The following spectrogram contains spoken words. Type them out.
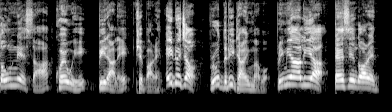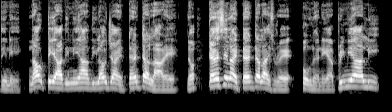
3နှစ်စာခွဲဝေပေးတာလည်းဖြစ်ပါတယ်အဲ့အတွက်ကြောင့်ဘရိုသတိထားမိမှာပေါ့ Premier League ကတန်းဆင်းသွားတဲ့အသင်းတွေနောက်100ဒီ200ဒီလောက်ကျရင်တန်းတက်လာတယ်နော်တန်းဆင်းလိုက်တန်းတက်လိုက်ဆိုတဲ့ပုံစံတွေက Premier League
